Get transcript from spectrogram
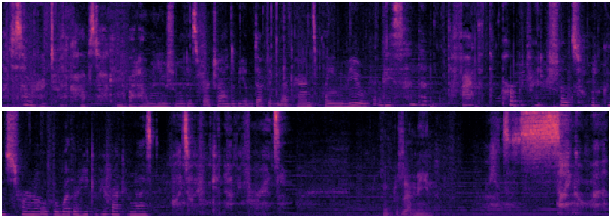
I just overheard two of the cops talking about how unusual it is for a child to be abducted in their parents' plain view. And they said that the fact that the perpetrator showed so little concern over whether he could be recognized points away from kidnapping for ransom. What does that mean? It means a psychopath.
